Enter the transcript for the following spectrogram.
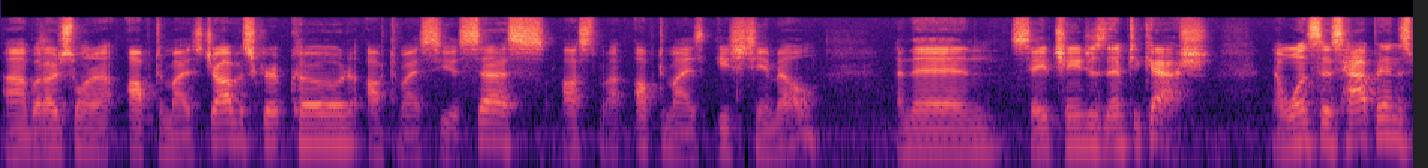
Uh, but I just want to optimize JavaScript code, optimize CSS, optimize HTML, and then save changes to empty cache. Now, once this happens,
